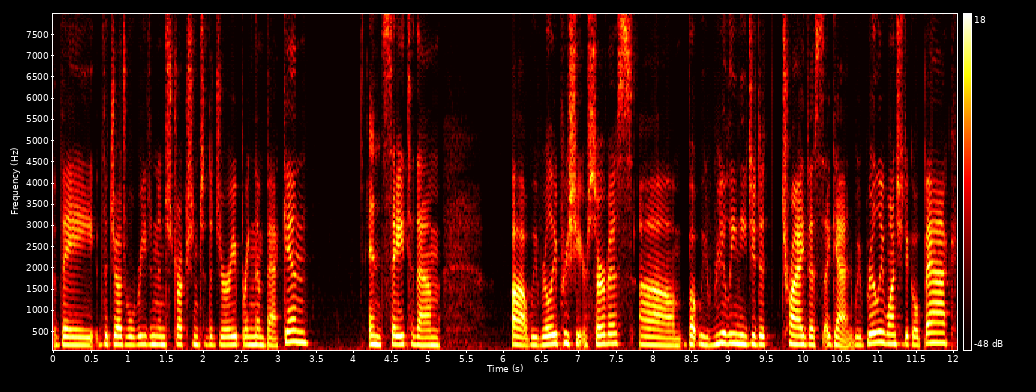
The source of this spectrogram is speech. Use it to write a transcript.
they the judge will read an instruction to the jury, bring them back in, and say to them, uh, "We really appreciate your service, um, but we really need you to try this again. We really want you to go back."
